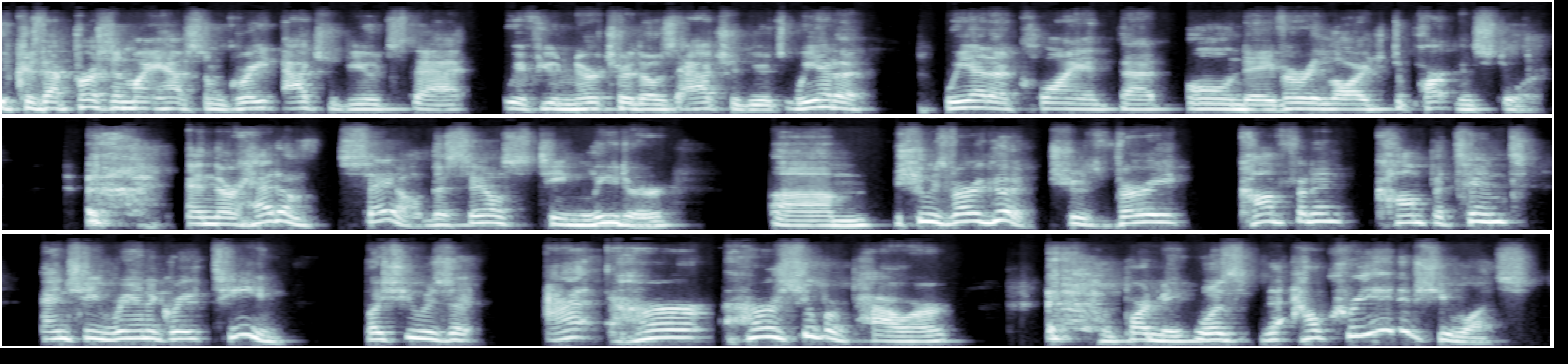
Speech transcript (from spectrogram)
because that person might have some great attributes that if you nurture those attributes, we had a we had a client that owned a very large department store, and their head of sale, the sales team leader, um, she was very good. She was very confident, competent, and she ran a great team. But she was a at her her superpower, pardon me, was how creative she was.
